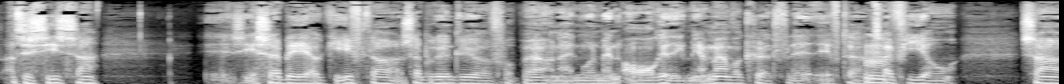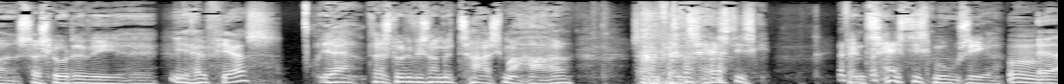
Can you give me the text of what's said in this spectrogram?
og til sidst så, øh, så blev jeg jo gift, og så begyndte vi jo at få børn og alt muligt. Man orkede ikke mere. Man var kørt flad efter mm. 3-4 år. Så, så sluttede vi... Øh, I 70? ja, der sluttede vi så med Taj Mahal, som er en fantastisk, fantastisk musiker. Mm. Ja.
